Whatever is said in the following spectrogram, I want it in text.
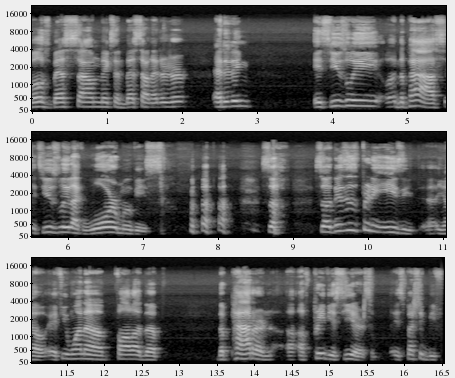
both best sound mix and best sound editor editing, it's usually in the past. It's usually like war movies. so so this is pretty easy. Uh, you know, if you want to follow the the pattern of previous years, especially bef-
